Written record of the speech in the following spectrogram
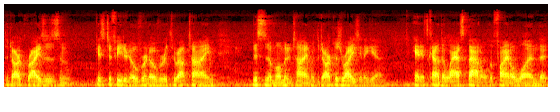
The dark rises and gets defeated over and over throughout time. This is a moment in time where the dark is rising again, and it's kind of the last battle, the final one that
